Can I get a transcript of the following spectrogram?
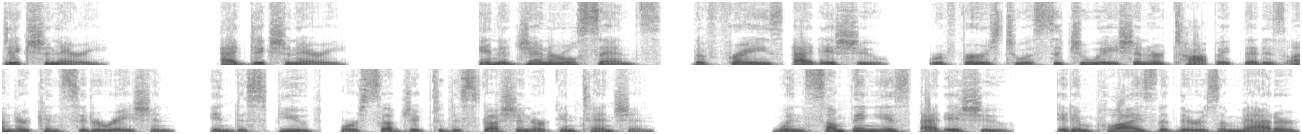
Dictionary. At dictionary. In a general sense, the phrase at issue refers to a situation or topic that is under consideration, in dispute, or subject to discussion or contention. When something is at issue, it implies that there is a matter,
